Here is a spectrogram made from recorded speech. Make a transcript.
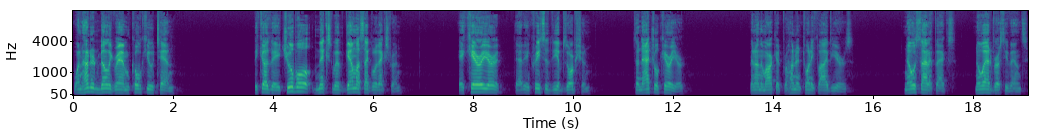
100 milligram CoQ10 because a chewable mixed with gamma cyclodextrin, a carrier that increases the absorption, it's a natural carrier, been on the market for 125 years, no side effects, no adverse events,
